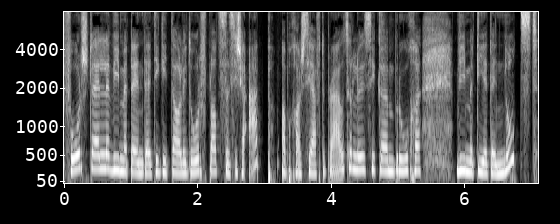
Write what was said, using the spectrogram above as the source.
vorstellen, wie man dann den digitalen Dorfplatz, das ist eine App, aber kannst sie auf der Browserlösung ähm, brauchen, wie man die dann nutzt.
